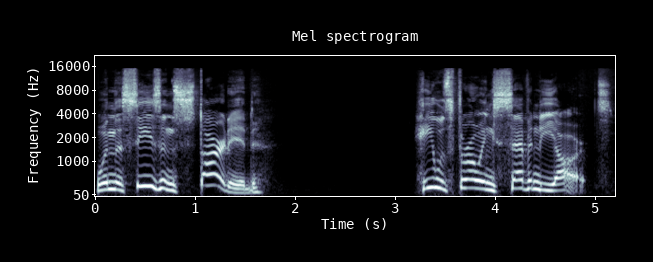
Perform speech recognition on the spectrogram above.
When the season started, he was throwing 70 yards.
